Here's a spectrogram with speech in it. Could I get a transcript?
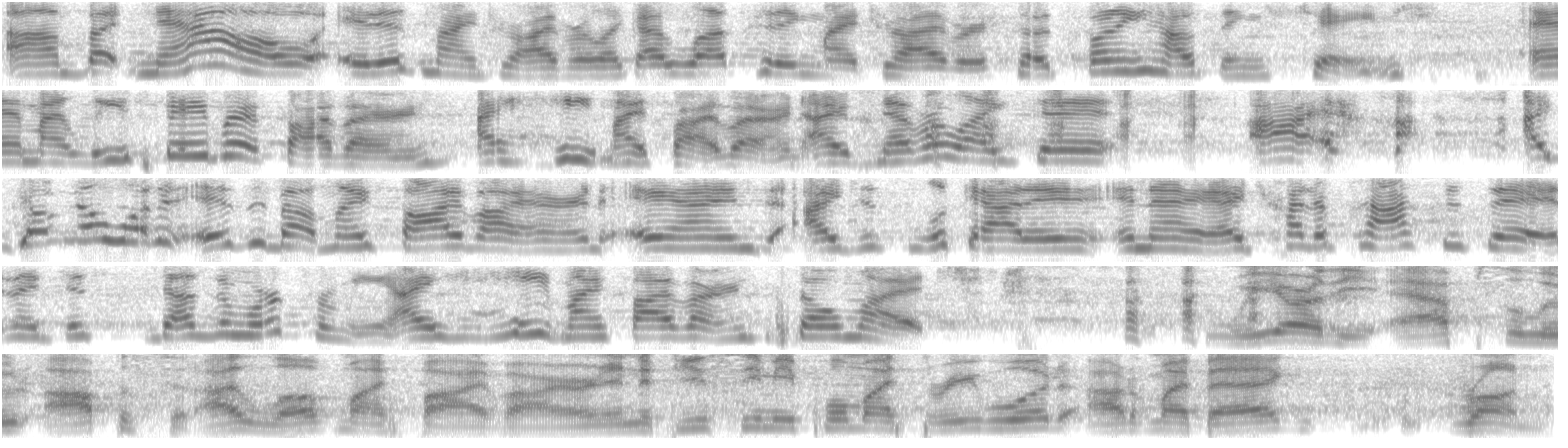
Um, but now it is my driver. Like I love hitting my driver. So it's funny how things change. And my least favorite five iron. I hate my five iron. I've never liked it. I I don't know what it is about my five iron, and I just look at it and I, I try to practice it, and it just doesn't work for me. I hate my five iron so much. We are the absolute opposite. I love my five iron, and if you see me pull my three wood out of my bag, run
